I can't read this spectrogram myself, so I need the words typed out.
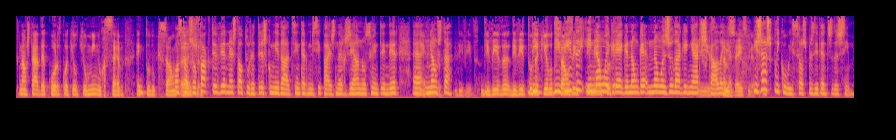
que não está de acordo com aquilo que o Minho recebe em tudo o que são. Ou seja, as... o facto de haver nesta altura três comunidades intermunicipais na região, no seu entender, eh, divide, não está. Divide, divide, divide tudo aquilo que são os investimentos. e não agrega, não, não ajuda a ganhar escala. Exatamente, é isso mesmo. E já explicou isso aos presidentes da CIM?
